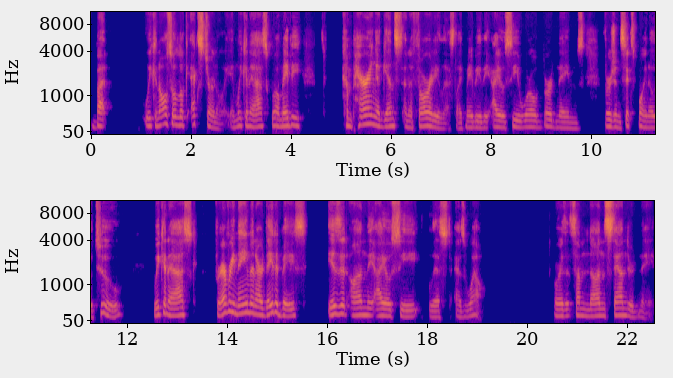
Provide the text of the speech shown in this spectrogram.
But we can also look externally and we can ask, well, maybe comparing against an authority list, like maybe the IOC World Bird Names version 6.02, we can ask for every name in our database, is it on the IOC list as well? Or is it some non-standard name?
